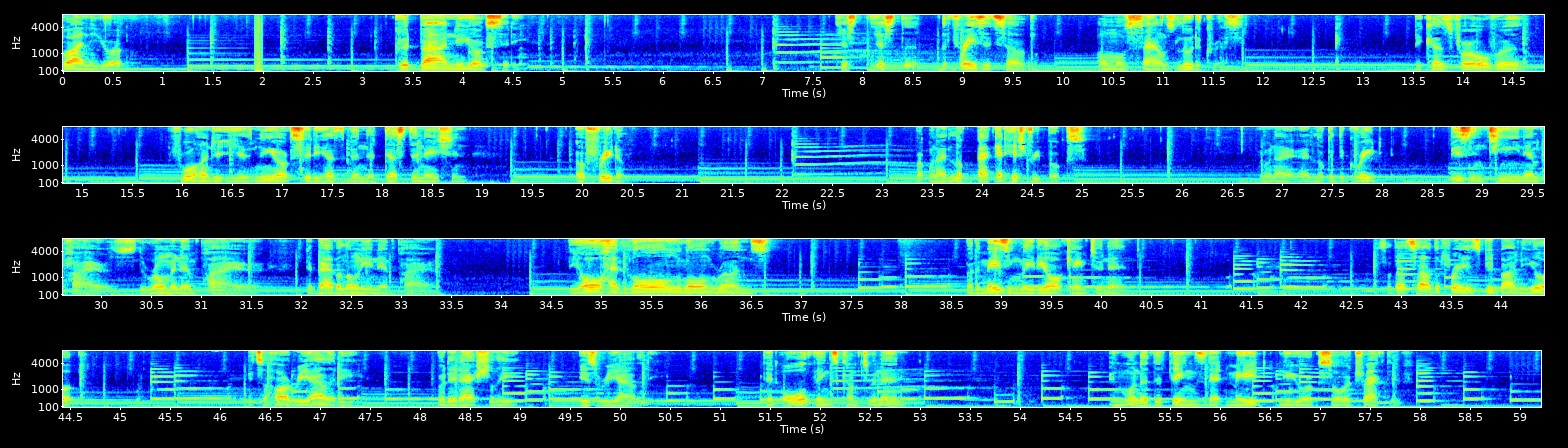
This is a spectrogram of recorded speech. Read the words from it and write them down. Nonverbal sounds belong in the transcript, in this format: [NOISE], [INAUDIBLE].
Goodbye, New York. Goodbye, New York City. Just, just the, the phrase itself almost sounds ludicrous. Because for over 400 years, New York City has been the destination of freedom. But when I look back at history books, when I, I look at the great Byzantine empires, the Roman Empire, the Babylonian Empire, they all had long, long runs. But amazingly, they all came to an end. So that's how the phrase goodbye, New York. It's a hard reality, but it actually is a reality. That all things come to an end. And one of the things that made New York so attractive,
